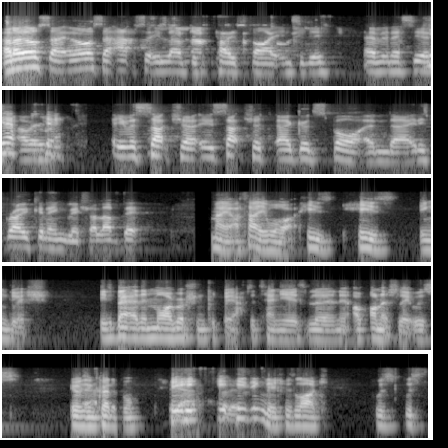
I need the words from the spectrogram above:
And I also I also absolutely loved the post-fight interview. Avanesyan. Yeah, I mean, yeah. he was such a he was such a, a good sport, and uh, in his broken English, I loved it. Mate, I tell you what, his his English is better than my Russian could be after ten years of learning it. Honestly, it was it was yeah. incredible. Yeah, he, he, his English was like was was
